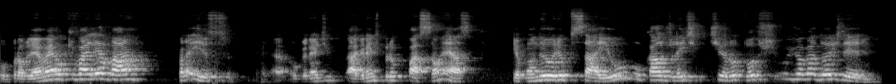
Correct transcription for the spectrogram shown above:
O problema é o que vai levar para isso. O grande, a grande preocupação é essa. Porque quando o Eurico saiu, o Carlos Leite tirou todos os jogadores dele.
